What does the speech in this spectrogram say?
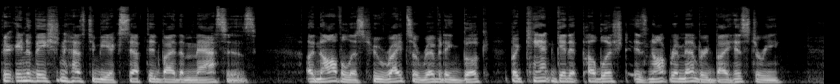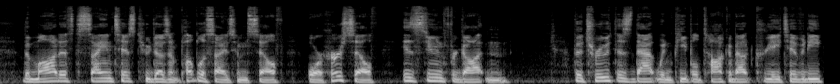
their innovation has to be accepted by the masses. A novelist who writes a riveting book but can't get it published is not remembered by history. The modest scientist who doesn't publicize himself or herself is soon forgotten. The truth is that when people talk about creativity,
